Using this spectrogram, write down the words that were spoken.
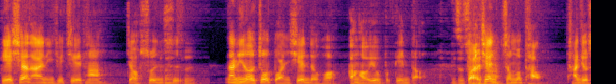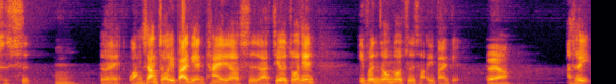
跌下来你去接它叫顺势。那你如果做短线的话，刚好又不颠倒，短线怎么跑，它就是势。嗯，对，往上走一百点，它也要势啊。结果昨天一分钟都至少一百点对啊，啊，所以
